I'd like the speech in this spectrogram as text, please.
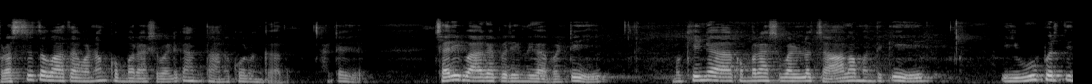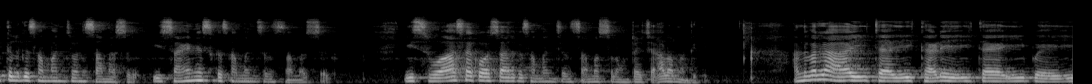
ప్రస్తుత వాతావరణం కుంభరాశి వాళ్ళకి అంత అనుకూలం కాదు. అంటే చలి బాగా పెరిగింది కాబట్టి ముఖ్యంగా కుంభరాశి వాళ్ళలో చాలామందికి ఈ ఊపిరితిత్తులకు సంబంధించిన సమస్యలు ఈ సైనస్కి సంబంధించిన సమస్యలు ఈ శ్వాసకోశాలకు సంబంధించిన సమస్యలు ఉంటాయి చాలామందికి. అందువల్ల ఈ చ ఈ తడి ఈ త ఈ ఈ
